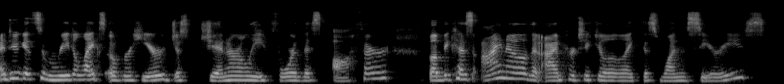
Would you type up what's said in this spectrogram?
I do get some read alikes over here just generally for this author, but because I know that I particularly like this one series,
